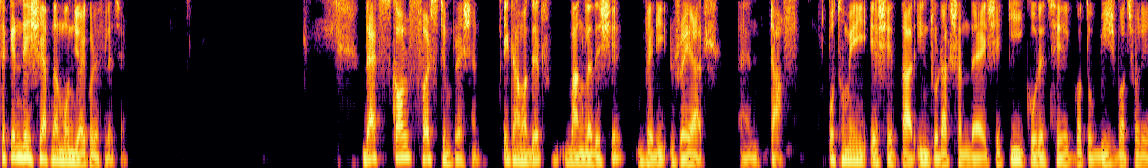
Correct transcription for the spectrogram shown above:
সেকেন্ডেই সে আপনার মন জয় করে ফেলেছে। দ্যাটস কল ফার্স্ট ইমপ্রেশন এটা আমাদের বাংলাদেশে ভেরি রেয়ার অ্যান্ড টাফ প্রথমেই এসে তার ইন্ট্রোডাকশন দেয়, সে কি করেছে গত বিশ বছরে,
